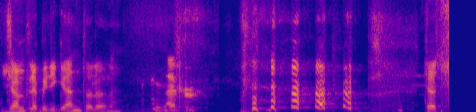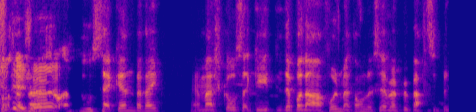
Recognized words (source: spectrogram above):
tu jump le Billy Gun, toi, là. là. Un peu. T'as-tu Tu déjà. Au second, peut-être? Un match qui n'était pas dans la foule, mettons, là, c'est un peu parti pris.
